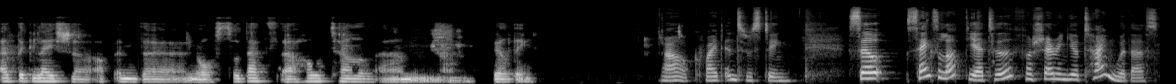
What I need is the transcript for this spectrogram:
at the glacier up in the north. So that's a hotel um, um, building. Wow, quite interesting. So thanks a lot, Jette, for sharing your time with us.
